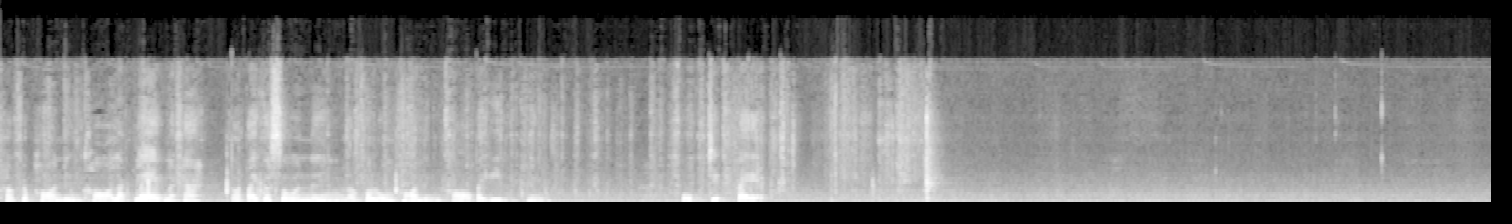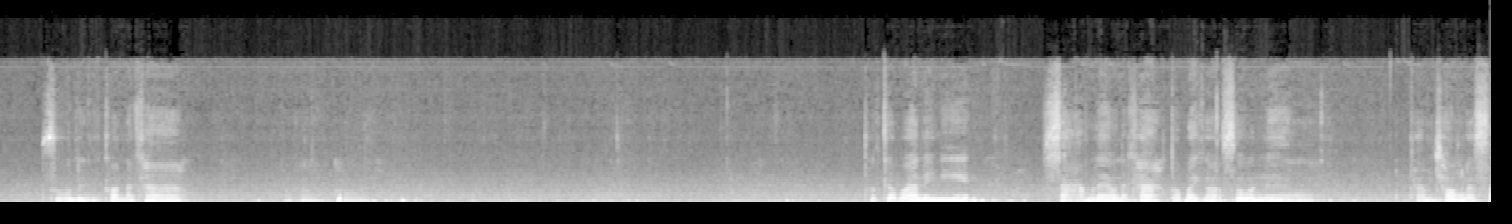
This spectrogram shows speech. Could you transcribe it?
เท่ากับพอหนึ่งคอหลักแรกนะคะ ต่อไปก็โซ่หนึ่งแล้วก็ลงพอหนึ่งคอไปอีกหนึ่งหกเจ็ดแปดโซ่หนึ่งก่อนนะคะแล้วก็พอเท่า กับว่าในนี้สามแล้วนะคะ ต่อไปก็โซ่หนึ่งทำช่องละส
